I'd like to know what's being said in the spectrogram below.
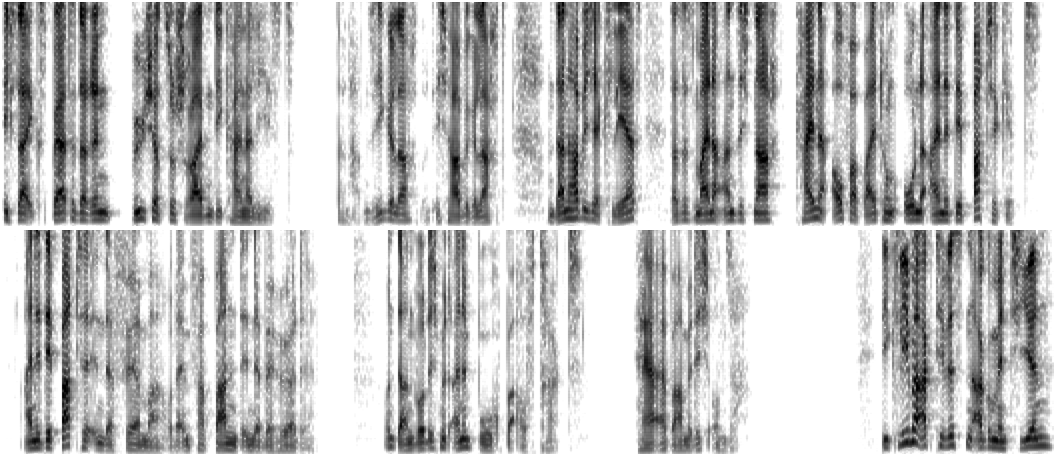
ich sei Experte darin, Bücher zu schreiben, die keiner liest. Dann haben sie gelacht und ich habe gelacht. Und dann habe ich erklärt, dass es meiner Ansicht nach keine Aufarbeitung ohne eine Debatte gibt. Eine Debatte in der Firma oder im Verband, in der Behörde. Und dann wurde ich mit einem Buch beauftragt. Herr, erbarme dich unser. Die Klimaaktivisten argumentieren,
